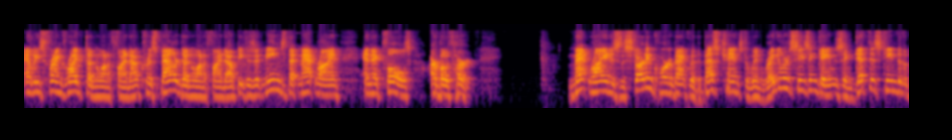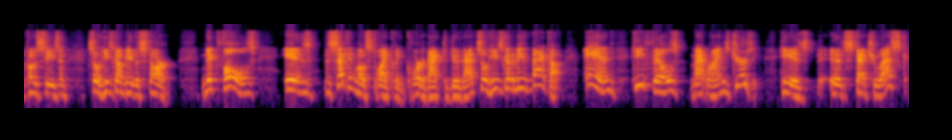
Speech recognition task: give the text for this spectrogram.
At least Frank Reich doesn't want to find out. Chris Ballard doesn't want to find out because it means that Matt Ryan and Nick Foles are both hurt. Matt Ryan is the starting quarterback with the best chance to win regular season games and get this team to the postseason, so he's going to be the starter. Nick Foles is the second most likely quarterback to do that, so he's going to be the backup. And he fills Matt Ryan's jersey. He is, is statuesque.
